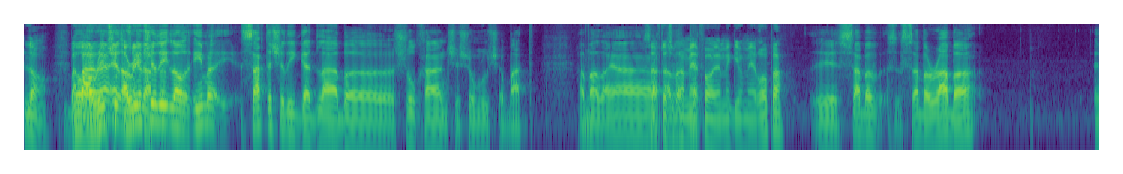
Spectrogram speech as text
לא. לא, ההורים של- ההורים. שלי, לא, אמא, סבתא שלי גדלה בשולחן ששומרו שבת. אבל היה... סבתא שלך מאיפה הם הגיעו? מאירופה? אה, סבא, סבא רבא, אה,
